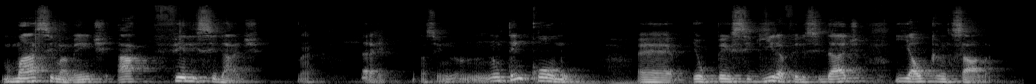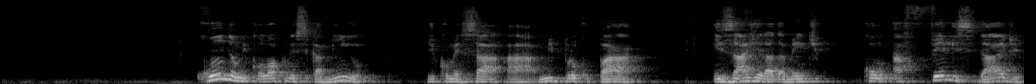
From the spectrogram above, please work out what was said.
maximamente a felicidade. Né? Peraí, assim, não, tem como é, eu perseguir a felicidade e alcançá-la. Quando eu me coloco nesse caminho de começar a me preocupar exageradamente com a felicidade,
